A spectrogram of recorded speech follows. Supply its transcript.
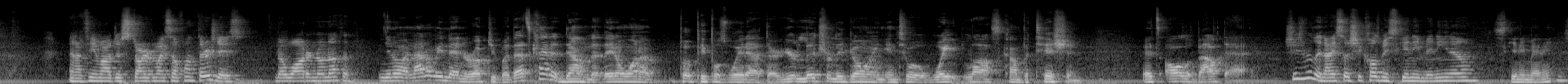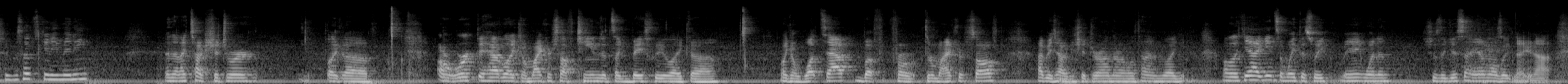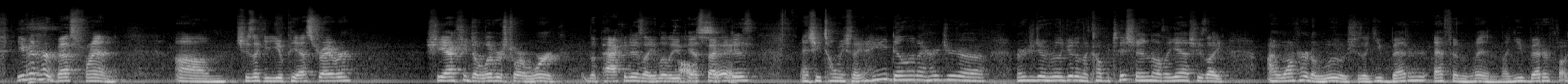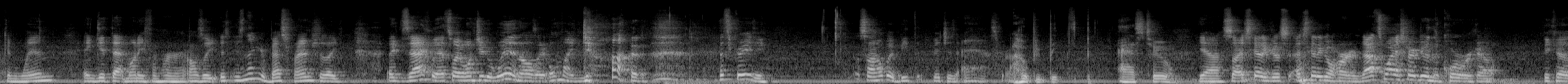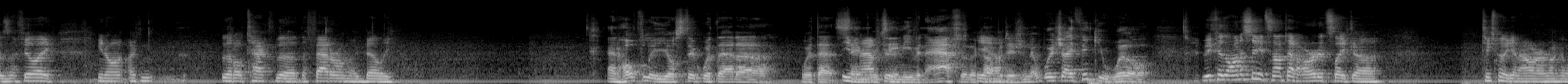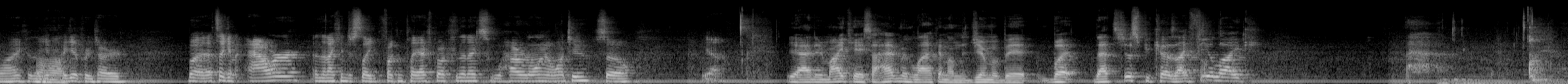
and I think I just started myself on Thursdays. No water, no nothing. You know, and I don't mean to interrupt you, but that's kind of dumb that they don't want to put people's weight out there. You're literally going into a weight loss competition. It's all about that. She's really nice, though. She calls me Skinny Minnie now. Skinny mini. I said, "What's up, Skinny Minnie?" And then I talk shit to her, like uh, our work. They have like a Microsoft Teams. It's like basically like a like a WhatsApp, but for through Microsoft. I'd be talking shit to her on there all the time. Like I was like, "Yeah, I gained some weight this week. We ain't winning." She was like, "Yes, I am." I was like, "No, you're not." Even her best friend, um, she's like a UPS driver. She actually delivers to our work the packages, like little Oh, UPS sick. packages. And she told me she's like, "Hey, Dylan, I heard you're, uh, I heard you're doing really good in the competition." I was like, "Yeah." She's like, "I want her to lose." She's like, "You better effing win. Like, you better fucking win and get that money from her." I was like, "Isn't that your best friend?" She's like, "Exactly. That's why I want you to win." I was like, "Oh my god, that's crazy." So I hope I beat the bitch's ass, bro. I hope you beat ass too. Yeah. So I just gotta go. I just gotta go harder. That's why I started doing the core workout because I feel like, you know, I can that'll attack the the fat around my belly. And hopefully you'll stick with that uh with that Even same after. routine even after the Yeah. competition, which I think you will. Because honestly, it's not that hard. It's like uh, it takes me like an hour. I'm not gonna lie, because I, get- Uh-huh. I get pretty tired. But that's like an hour, and then I can just like fucking play Xbox for the next however long I want to. So, yeah. Yeah, and in my case, I have been lacking on the gym a bit, but that's just because I feel like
